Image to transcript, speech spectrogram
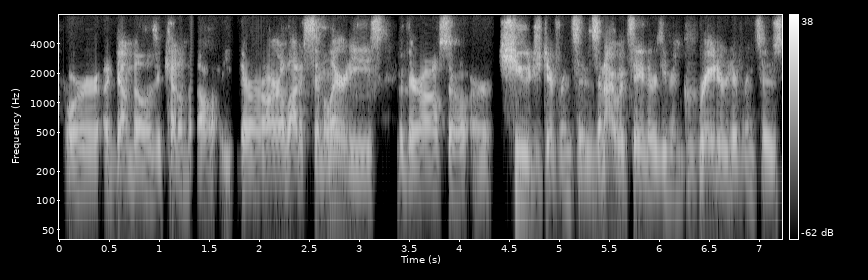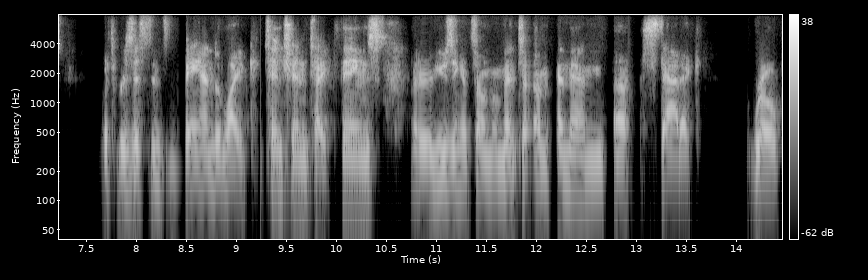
or a dumbbell is a kettlebell. There are a lot of similarities, but there also are huge differences. And I would say there's even greater differences with resistance band like tension type things that are using its own momentum and then a static rope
